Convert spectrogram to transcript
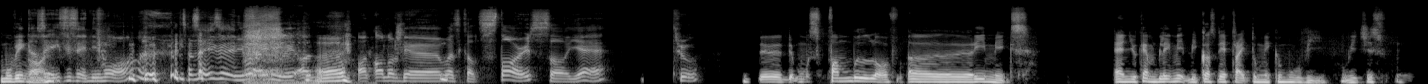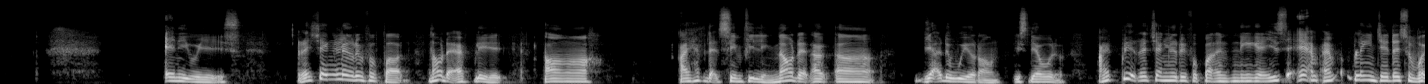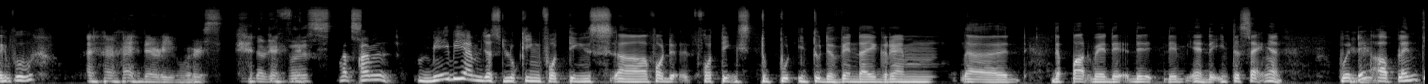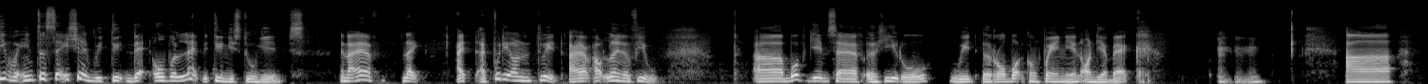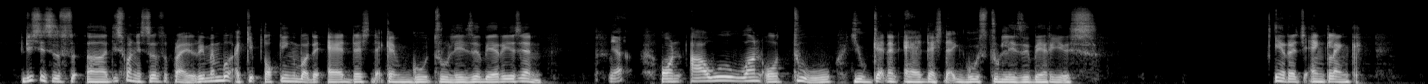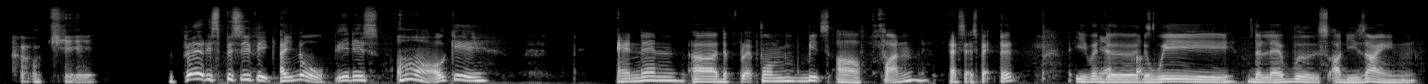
Moving on. Doesn't on. exist anymore. Doesn't exist anymore anyway on, Uh, on all of the what's it called stores. So yeah, true. the the most fumble of uh remix, and you can blame it because they tried to make a movie, which is. Anyways, Ratchet and Clank Rift Apart. Now that I've played it, uh, I have that same feeling. Now that I uh the other way around is the other. I played Ratchet and Clank Rift Apart and thinking, is it, am, am I playing Jedi Survivor? the reverse. The reverse. I'm, I'm maybe I'm just looking for things uh for the for things to put into the Venn diagram uh the part where they they, they yeah, the intersect kan. But there are plenty of intersection between that overlap between these two games. And I have like I, I put it on tweet. I have outlined a few. Uh both games have a hero with a robot companion on their back. Mhm. Uh this is a, uh this one is a surprise. Remember I keep talking about the air dash that can go through laser barriers kan? Yeah. On hour one or two, you get an air dash that goes through laser barriers. In Ratchet and Clank. Okay. Very specific. I know. It is oh okay. And then uh the platform bits are fun as expected. Even Yeah, the the way the levels are designed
